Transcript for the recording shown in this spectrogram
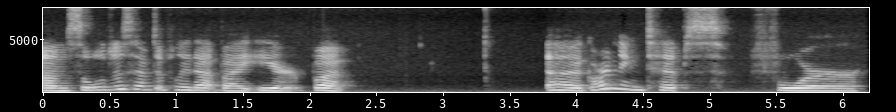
Um, so we'll just have to play that by ear. But uh, gardening tips for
